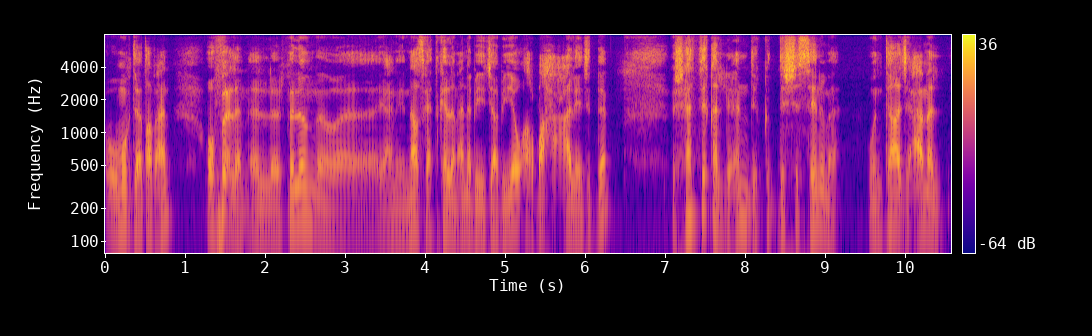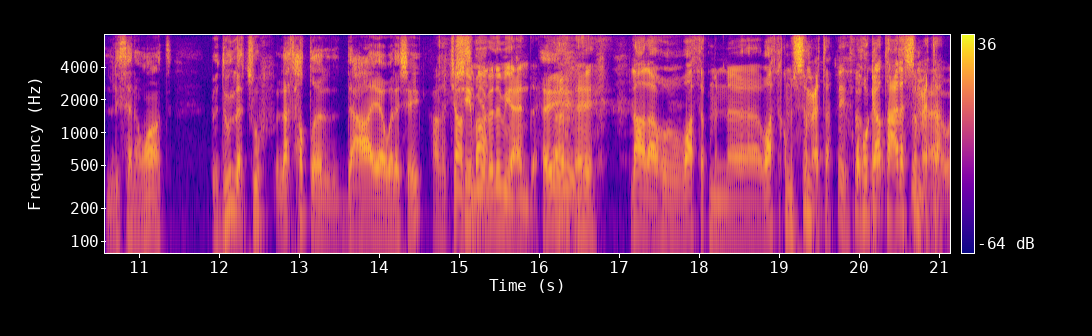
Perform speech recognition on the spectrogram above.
ومبدع طبعا. وفعلا الفيلم آه، يعني الناس قاعد تتكلم عنه بإيجابية وارباحه عالية جدا. إيش هالثقة اللي عندك تدش السينما وإنتاج عمل لسنوات بدون لا تشوف لا تحط الدعايه ولا شيء؟ هذا تشانس 100% شيبان. عنده. إيه. إيه. لا لا هو واثق من آه واثق من سمعته. إيه، وهو قاطع على سمعته.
